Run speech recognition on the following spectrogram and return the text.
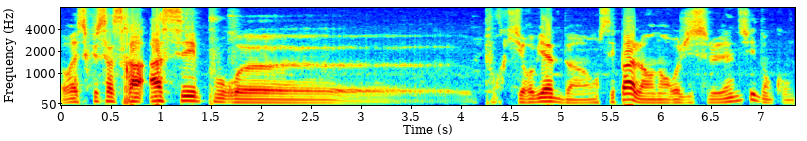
Alors est-ce que ça sera assez pour euh, pour qu'ils reviennent Ben on sait pas. Là on enregistre le lundi, donc on,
